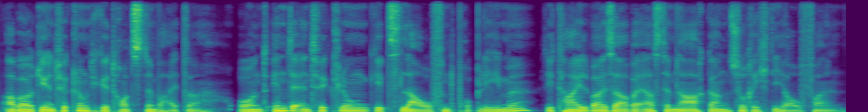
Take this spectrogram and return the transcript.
Aber die Entwicklung, die geht trotzdem weiter. Und in der Entwicklung gibt's laufend Probleme, die teilweise aber erst im Nachgang so richtig auffallen.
